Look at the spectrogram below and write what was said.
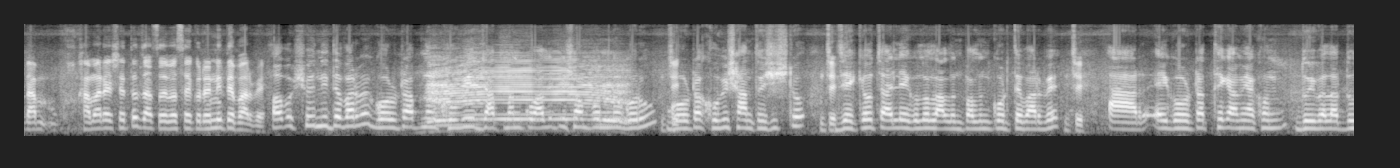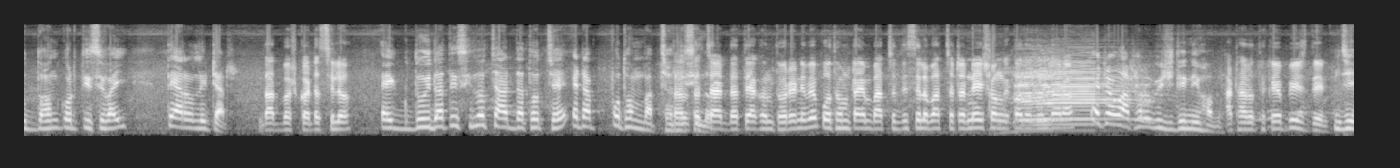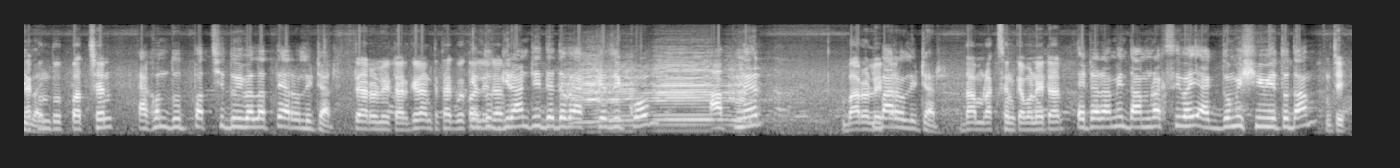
খামারে এসে তো যাচাই বাছাই করে নিতে পারবে। অবশ্যই নিতে পারবে। গরুটা আপনার খুবই জাতমান কোয়ালিটি সম্পন্ন গরু। গরুটা খুবই শান্তশিষ্ট। যে কেউ চাইলে এগুলো লালন পালন করতে পারবে। জি। আর এই গরুটার থেকে আমি এখন দুই বেলা দুধ দহন করতেছি ভাই তেরো লিটার। দাঁত বয়স কয়টা ছিল? এই দুই দাঁতই ছিল চার দাঁত হচ্ছে। এটা প্রথম বাচ্চা তাহলে দিছিল। চার দাঁতে এখন ধরে নিবে প্রথম টাইম বাচ্চা দিছিল বাচ্চাটা নেই সঙ্গে কতদিন ধরা? এটাও আঠারো বিশ দিনই হবে। আঠারো থেকে বিশ দিন। এখন দুধ পাচ্ছেন? এখন দুধ পাচ্ছি দুই বেলা তেরো লিটার। তেরো লিটার। গ্যারান্টি থাকবে কয় কিন্তু লিটার? গ্যারান্টি দিয়ে দেবো এক কেজি কম আপনার বারো লিটার। বারো লিটার। দাম রাখছেন কেমন এটার? এটার আমি দাম রাখছি ভাই একদমই সীমিত দাম। জি।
